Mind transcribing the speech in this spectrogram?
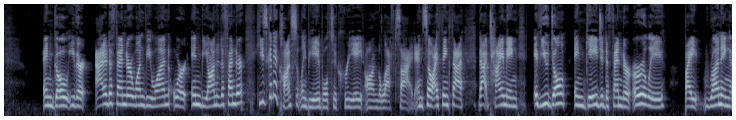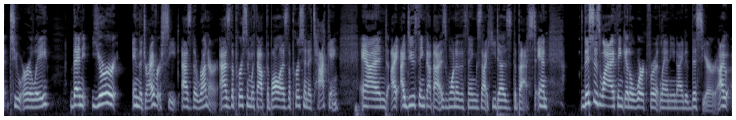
and go either at a defender 1v1 or in beyond a defender, he's going to constantly be able to create on the left side. And so I think that that timing, if you don't engage a defender early by running too early, then you're in the driver's seat as the runner, as the person without the ball, as the person attacking. And I, I do think that that is one of the things that he does the best. And this is why I think it'll work for Atlanta United this year. I,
